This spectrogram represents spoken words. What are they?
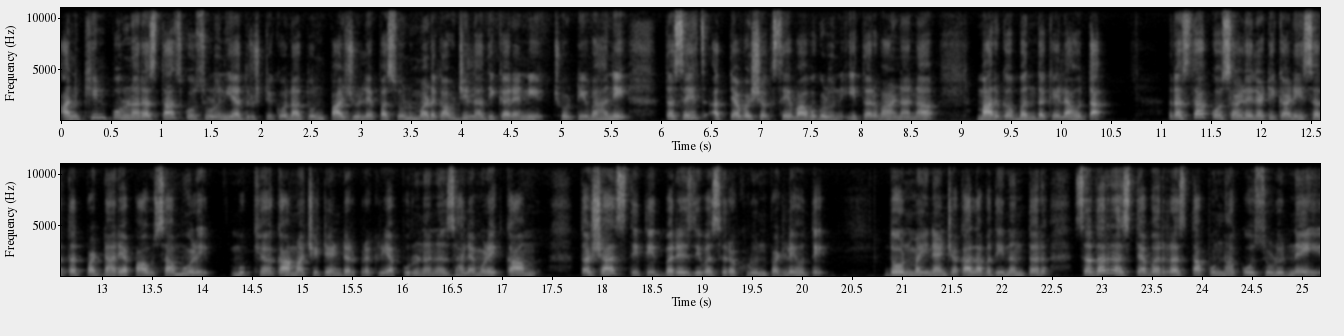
आणखीन पूर्ण रस्ताच कोसळून या दृष्टिकोनातून पाच जुलैपासून मडगाव जिल्हाधिकाऱ्यांनी छोटी वाहने तसेच अत्यावश्यक सेवा वगळून इतर वाहनांना मार्ग बंद केला होता. रस्ता कोसळलेल्या ठिकाणी सतत पडणाऱ्या पावसामुळे मुख्य कामाची टेंडर प्रक्रिया पूर्ण न झाल्यामुळे काम तशाच स्थितीत बरेच दिवस रखडून पडले होते. दोन महिन्यांच्या कालावधीनंतर सदर रस्त्यावर रस्ता पुन्हा कोसळू नये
